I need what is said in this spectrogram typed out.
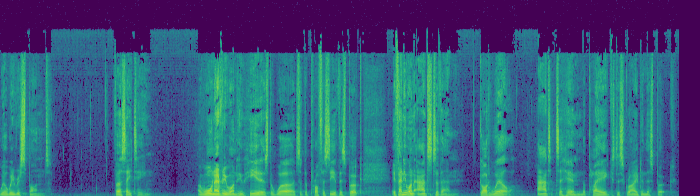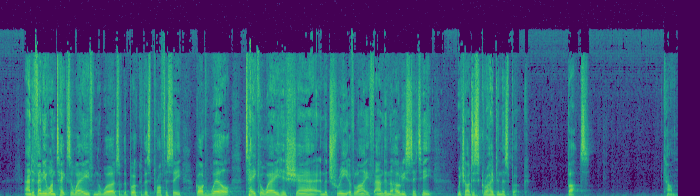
will we respond? Verse 18 I warn everyone who hears the words of the prophecy of this book. If anyone adds to them, God will add to him the plagues described in this book. And if anyone takes away from the words of the book of this prophecy, God will take away his share in the tree of life and in the holy city, which are described in this book. But come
